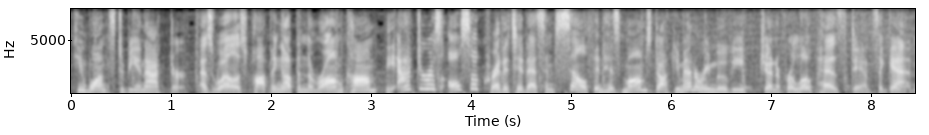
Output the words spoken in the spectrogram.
He wants to be an actor. As well as popping up in the rom com, the actor is also credited as himself in his mom's documentary movie, Jennifer Lopez Dance Again,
